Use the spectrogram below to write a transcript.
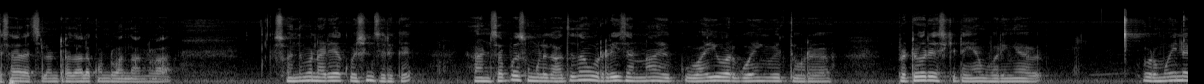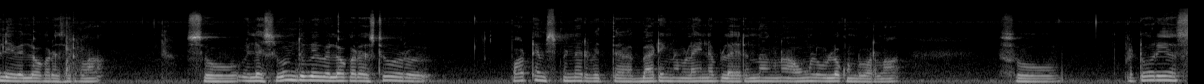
எஸ்ஆர்ஹெச்லன்றதால கொண்டு வந்தாங்களா? ஸோ இந்த மாதிரி நிறையா கொஷின்ஸ் இருக்குது அண்ட் சப்போஸ் உங்களுக்கு அதுதான் ஒரு ரீசன்னா why you are going with ஒரு ப்ரிட்டோரியஸ் கிட்டே ஏன் போகிறீங்க ஒரு மொயின் அலி வெளில உட்கார வச்சுருக்கலாம் ஸோ இல்லை சிவம் துபே வெளில உட்கார வச்சுட்டு ஒரு part time spinner with batting நம்ம லைனப்பில் இருந்தாங்கன்னா அவங்களும் உள்ளே கொண்டு வரலாம். ஸோ ப்ரிட்டோரியஸ்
